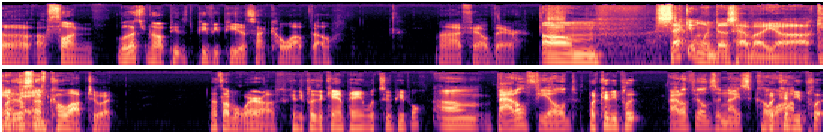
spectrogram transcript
uh, a fun. Well, that's no P- it's PvP. That's not co-op though. I failed there, Um, second one does have a uh, but it doesn't have co-op to it. Not that I'm aware of. Can you play the campaign with two people? Um, Battlefield. But can you play? Battlefield's a nice co-op. But can you play?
